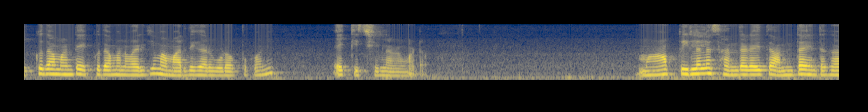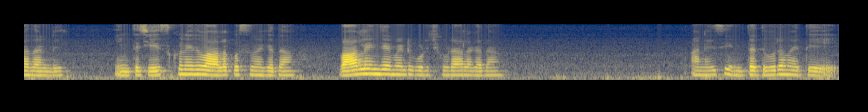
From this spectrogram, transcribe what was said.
ఎక్కుదామంటే ఎక్కుదామని వరకు మా మరిది గారు కూడా ఒప్పుకొని ఎక్కిచ్చిల్లనమాట మా పిల్లల సందడి అయితే అంతా ఇంత కాదండి. ఇంత చేసుకునేది వాళ్ళ కోసమే కదా. వాళ్ళ ఎంజాయ్మెంట్ కూడా చూడాలి కదా. అనేసి ఇంత దూరం అయితే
